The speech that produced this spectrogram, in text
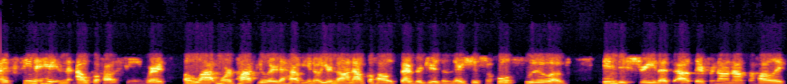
I've seen it hit in the alcohol scene where it's a lot more popular to have, you know, your non-alcoholic beverages and there's just a whole slew of industry that's out there for non-alcoholic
